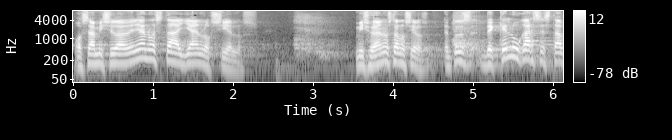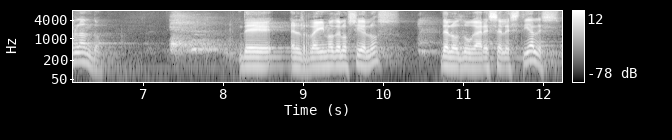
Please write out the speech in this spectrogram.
O sea, mi ciudadanía no está allá en los cielos. Mi ciudadanía no está en los cielos. Entonces, ¿de qué lugar se está hablando? De el reino de los cielos, de los lugares celestiales,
